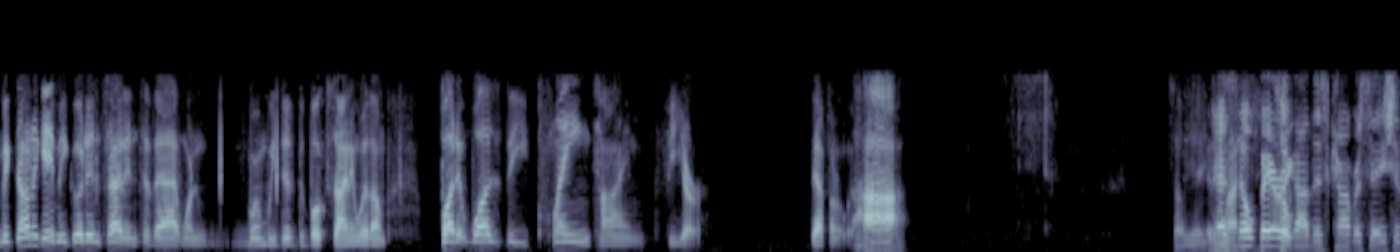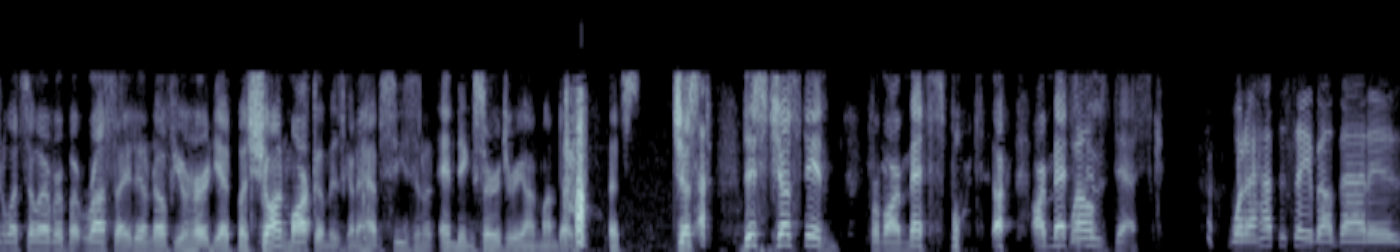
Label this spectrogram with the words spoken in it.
McDonagh gave me good insight into that when when we did the book signing with him, but it was the playing time fear, definitely. ah. So yeah, It has my- no bearing so- on this conversation whatsoever. But Russ, I don't know if you heard yet, but Shaun Marcum is going to have season-ending surgery on Monday. That's just this just in from our Mets sports, our Mets Well- news desk. what I have to say about that is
